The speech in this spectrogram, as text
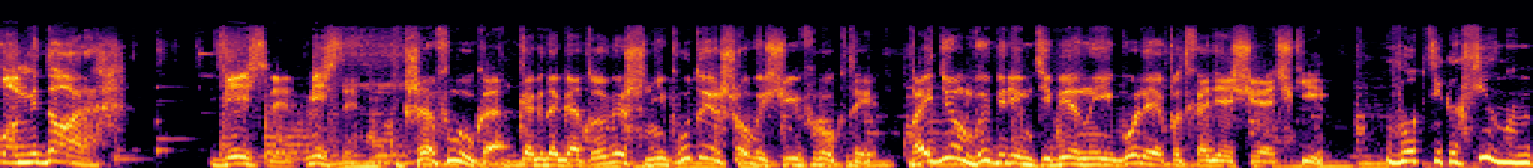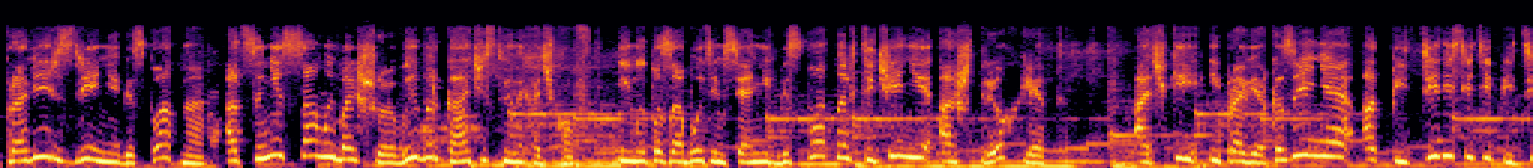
Помидора. Вместе, вместе. Шеф Лука, когда готовишь, не путаешь овощи и фрукты. Пойдем выберем тебе наиболее подходящие очки. В оптиках Филман проверь зрение бесплатно, оцени самый большой выбор качественных очков. И мы позаботимся о них бесплатно в течение аж трех лет. Очки и проверка зрения от 55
